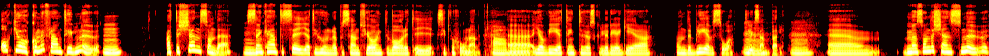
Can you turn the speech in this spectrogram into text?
och jag har kommit fram till nu Mm. Att det känns som det. Mm. Sen kan jag inte säga till 100% för jag har inte varit i situationen. Ja. Eh, jag vet inte hur jag skulle reagera om det blev så till Mm. exempel. Mm. Eh, men som det känns nu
